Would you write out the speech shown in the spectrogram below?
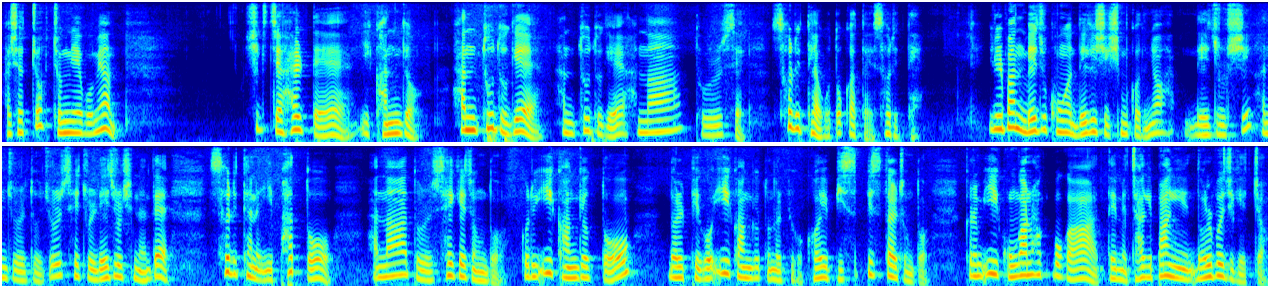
아셨죠? 정리해보면 식재 할 때 이 간격 한 두둑에 한 두둑에 하나 둘 셋 서리태하고 똑같아요. 서리태. 일반 메주콩은 네 개씩 심거든요. 네 줄씩 한 줄, 두 줄, 세 줄, 네 줄 심는데 서리태는 이 팥도 하나, 둘, 세 개 정도. 그리고 이 간격도 넓히고 이 간격도 넓히고 거의 비슷비슷할 정도. 그럼 이 공간 확보가 되면 자기 방이 넓어지겠죠.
